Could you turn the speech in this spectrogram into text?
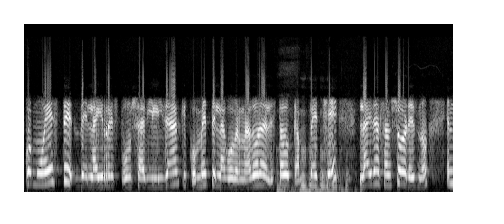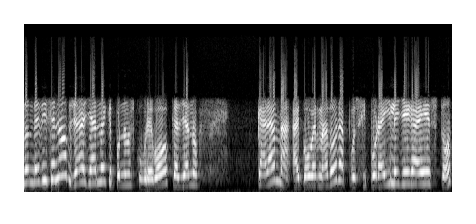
como este de la irresponsabilidad que comete la gobernadora del estado Campeche, Laida Sansores, ¿no? En donde dice, no, ya, ya no hay que ponernos cubrebocas, ya no, caramba, gobernadora, pues si por ahí le llega esto,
